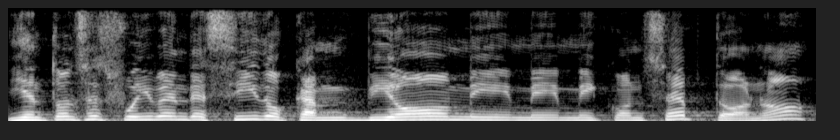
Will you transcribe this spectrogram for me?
Y entonces fui bendecido, cambió mi, mi, concepto, ¿no?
